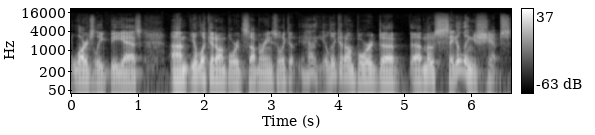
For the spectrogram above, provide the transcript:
largely BS. Um, you look at onboard submarines. You look at hell, you look at onboard uh, uh, most sailing ships.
